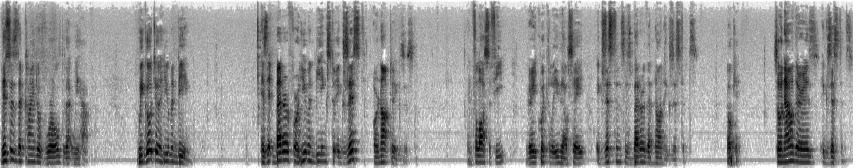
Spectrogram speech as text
This is the kind of world that we have. We go to a human being. Is it better for human beings to exist or not to exist? In philosophy, very quickly they'll say existence is better than non existence. Okay, so now there is existence.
